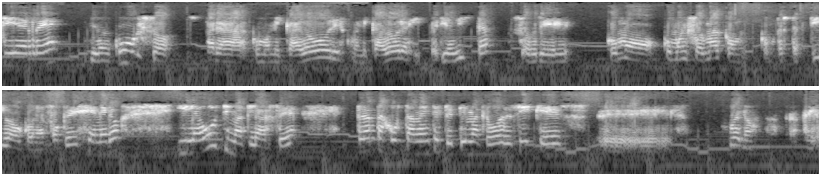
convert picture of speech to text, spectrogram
cierre de un curso para comunicadores, comunicadoras y periodistas sobre cómo, cómo informar con, perspectiva o con enfoque de género. Y la última clase trata justamente este tema que vos decís que es eh, bueno, eh,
